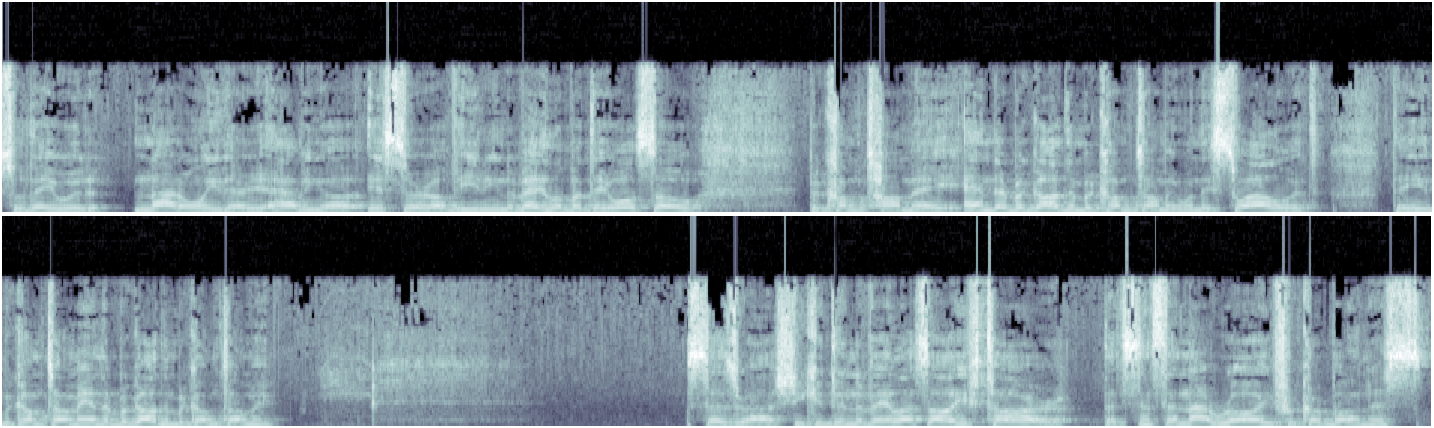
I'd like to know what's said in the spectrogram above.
so they would not only they're having a isser of eating nevela, but they also become tame, and their begadim become tame when they swallow it. They become tame, and their begadim become tame. Says Rashi, kedin nevelas iftar. That since they're not roy for karbanis,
